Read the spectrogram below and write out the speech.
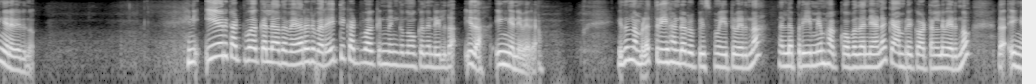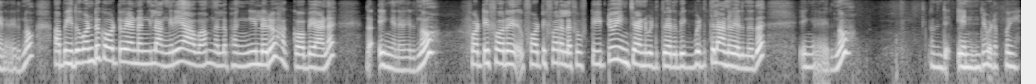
ഇങ്ങനെ വരുന്നു. ഇനി ഈ ഒരു കട്ട് വർക്ക് അല്ലാതെ വേറൊരു വെറൈറ്റി കട്ട് വർക്കിന് നിങ്ങൾക്ക് നോക്കുന്നുണ്ടെങ്കിൽ ഇതാ ഇതാ ഇങ്ങനെ വരാം. ഇത് നമ്മൾ ത്രീ ഹൺഡ്രഡ് റുപ്പീസ് മീറ്റ് വരുന്ന നല്ല പ്രീമിയം ഹക്കോബ തന്നെയാണ്. ക്യാമ്പ്രി കോട്ടണിൽ വരുന്നു. ഇങ്ങനെ വരുന്നു. അപ്പോൾ ഇതുകൊണ്ട് കോട്ട് വേണമെങ്കിൽ അങ്ങനെ ആവാം. നല്ല ഭംഗിയുള്ളൊരു ഹക്കോബയാണ്. ഇങ്ങനെ വരുന്നു. ഫോർട്ടി ഫോർ ഫോർട്ടി ഫോർ അല്ല ഫിഫ്റ്റി ടു ഇഞ്ചാണ് വിടുത്ത് വരുന്നത്. ബിഗ് വിടുത്തിലാണ് വരുന്നത്. ഇങ്ങനെ വരുന്നു. അതിന്റെ എന്റെ ഇവിടെ പോയി?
